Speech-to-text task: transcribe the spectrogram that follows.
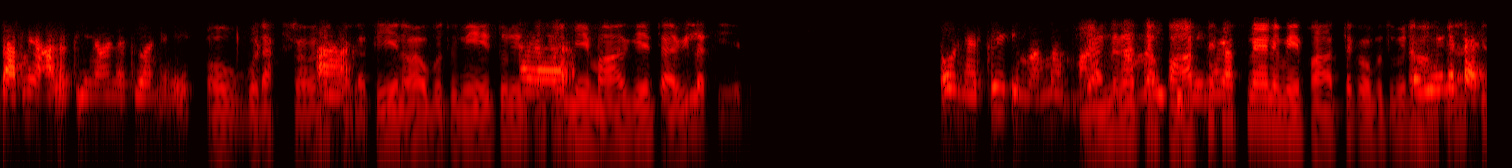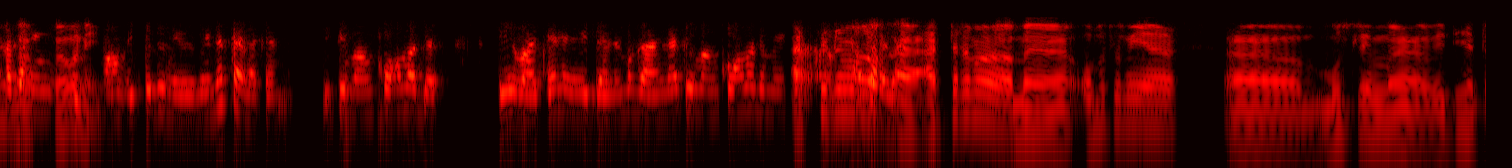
ධර්මය අහලා තියෙනව නැතුව නෙවෙයි. ඔව් ගොඩක් ශ්‍රවණය කරලා තියෙනවා. ඔබතුමී ඒ තුලින් තමයි මේ මාර්ගයට ඇවිල්ලා තියෙන්නේ. ඔව් නැතු ඉතින් මම යන්න නැත්තම් පාත් එකක් නැහැනේ මේ පාත් එක ඔබතුමීට හම්බුනේ මම ඉපදුනේ වෙන තැනක. ඉතින් මම කොහොමද ඒ වචනේ ඒ දැනුම ගන්න නැතුව මම කොහොමද මේක ඇත්තටම ඔබතුමිය මුස්ලිම් විදිහට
